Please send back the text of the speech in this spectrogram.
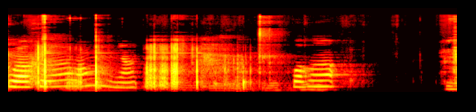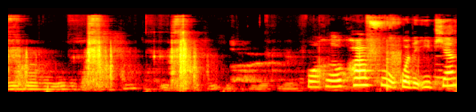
我和王母娘。我和我和夸父过的一天，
